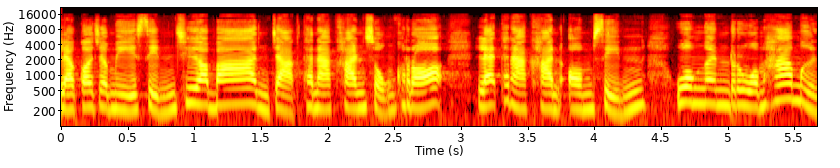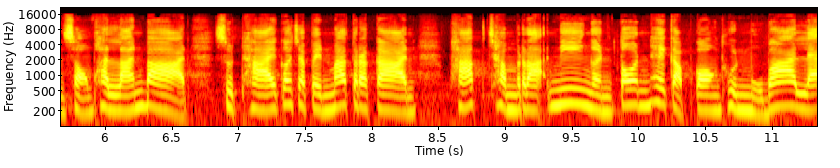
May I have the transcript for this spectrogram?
แล้วก็จะมีสินเชื่อบ้าน จากธนาคารสงเคราะห์ และธนาคารออมสิน วงเงินรวม 52,000ล้านบาท สุดท้ายก็จะเป็นมาตรการพักชำระหนี้เงินต้นให้กับกองทุนหมู่บ้านและ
